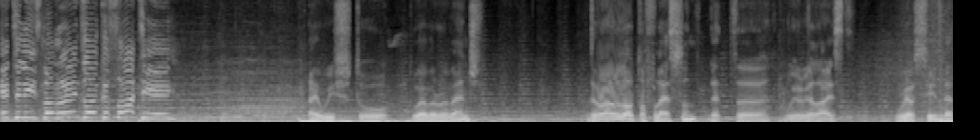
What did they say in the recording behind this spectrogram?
Italy's Lorenzo Casati. I wish to, to have a revenge. There are a lot of lessons that uh, we realized. We have seen that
